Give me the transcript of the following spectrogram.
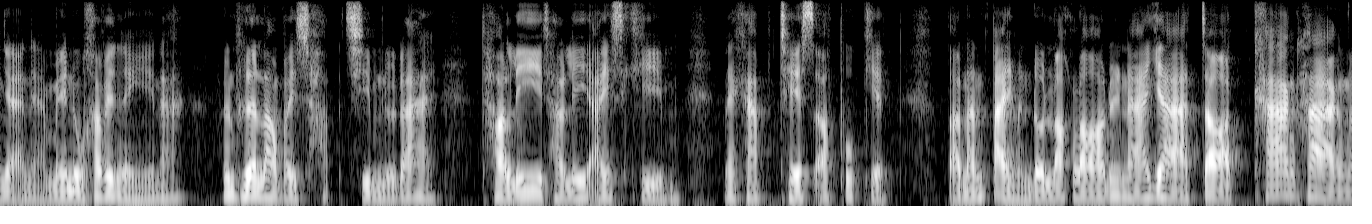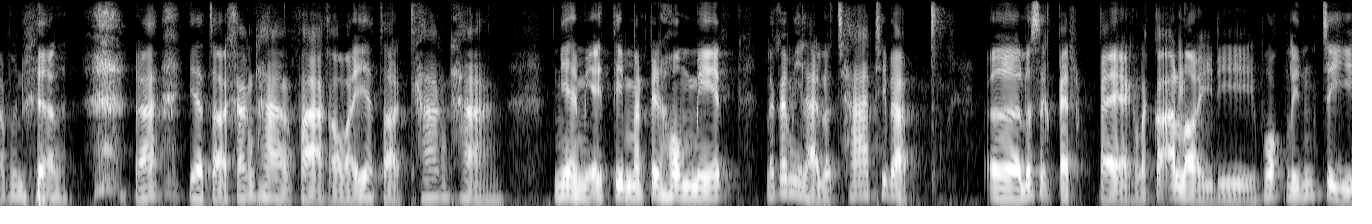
เนี่ยเนี่ยเมนูเขาเป็นอย่างนี้นะ เพื่อนๆลองไปชิมดูได้ทอลลี่ทอลลี่ไอศครีมนะครับ Taste of Phuket ตอนนั้นไปเหมือนโดนล็อกล้อด้วยนะ อย่าจอดข้างทางนะเพื่อนๆนะอย่าจอดข้างทางฝากเอาไว้อย่าจอดข้างทาง เนี่ยมีไอติมมันเป็นโฮมเมดแล้วก็มีหลายรสชาติที่แบบเออรู้สึกแปลกๆ แล้วก็อร่อยดี พวกลิ้นจี่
